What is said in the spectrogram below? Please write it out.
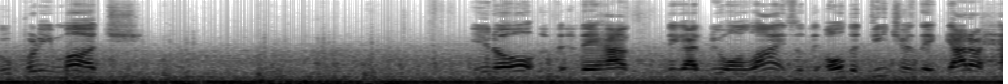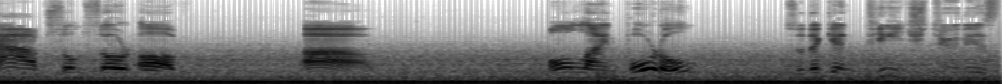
who pretty much, you know, they have they got to do online. So the, all the teachers they got to have some sort of uh, online portal so they can teach to these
